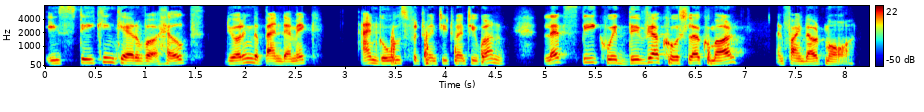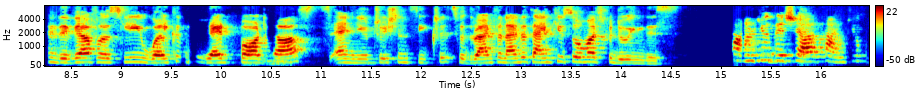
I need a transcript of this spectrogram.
is taking care of her health during the pandemic and goals for 2021. Let's speak with Divya Khosla Kumar and find out more. Divya, firstly, welcome to Red Podcasts and Nutrition Secrets with Ryan Fernando. Thank you so much for doing this. Thank you, Disha. Thank you.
